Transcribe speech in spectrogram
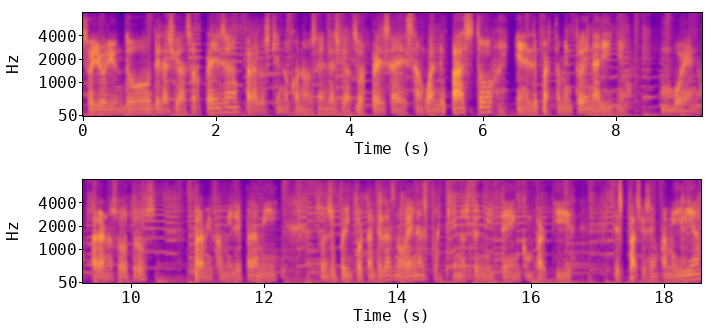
soy oriundo de la ciudad sorpresa. Para los que no conocen, la ciudad sorpresa es San Juan de Pasto, en el departamento de Nariño. Bueno, para nosotros, para mi familia y para mí, son súper importantes las novenas porque nos permiten compartir espacios en familia.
